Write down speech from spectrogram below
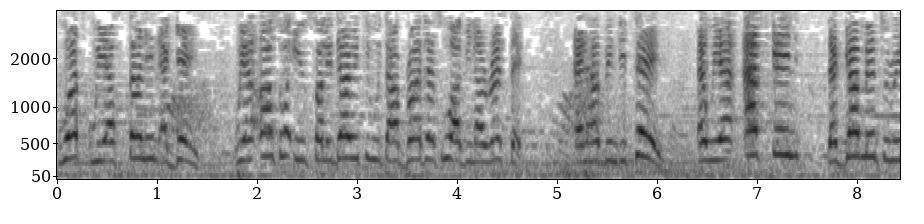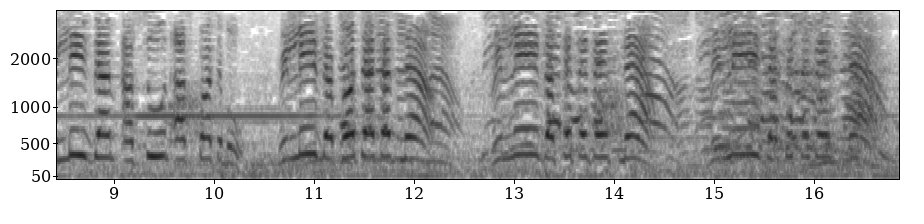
what we are standing against. We are also in solidarity with our brothers who have been arrested and have been detained. And we are asking the government to release them as soon as possible. Release the protesters now. Release the citizens now. Release the citizens now.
